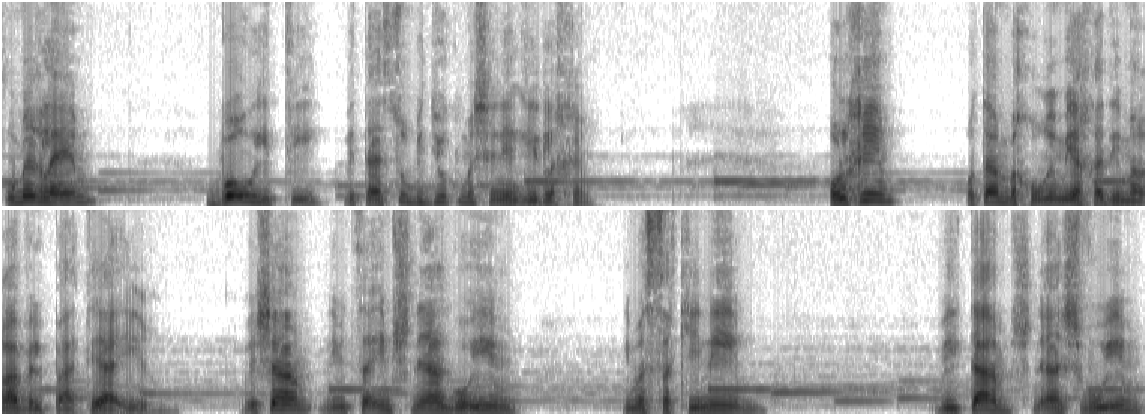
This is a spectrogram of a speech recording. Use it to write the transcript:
הוא אומר להם, בואו איתי ותעשו בדיוק מה שאני אגיד לכם. הולכים אותם בחורים יחד עם הרב אל פאתי העיר, ושם נמצאים שני הגויים עם הסכינים, ואיתם שני השבויים.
